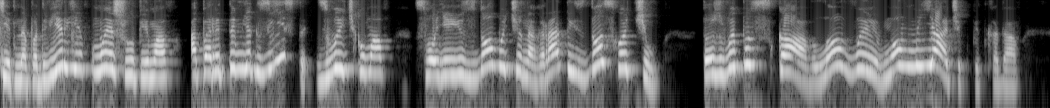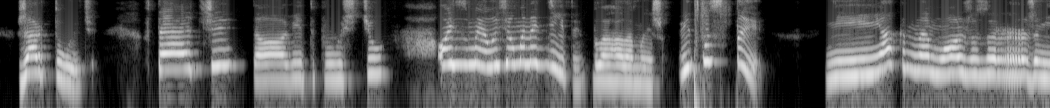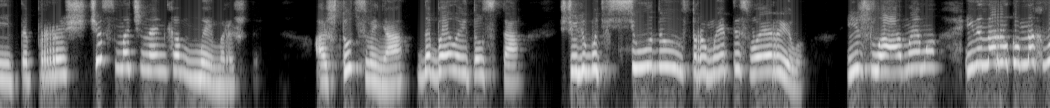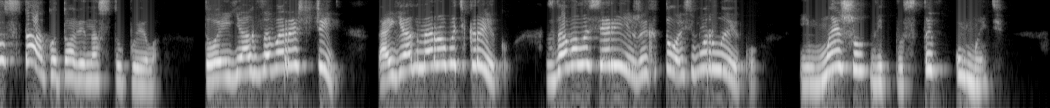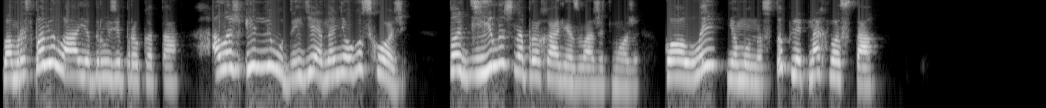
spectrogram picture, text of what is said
Кіт на подвір'ї мишу упіймав, а перед тим як з'їсти, звичку мав своєю здобиччю награтись досхочу. Тож випускав, ловив, мов м'ячик підкидав, жартуючи. Втечі, то відпущу. Ой, змилуйся в мене діти, благала миша. Відпусти. Ніяк не можу зрозуміти, про що смачненька мимриш. Аж тут свиня, дебела і товста, що любить всюди устромити своє рило. І йшла мимо, і ненароком на хвоста котові наступила. Той як заверещить, та як наробить крику. Здавалося, ріже хтось мурлику, і мишу відпустив умить. Вам розповіла я, друзі, про кота, але ж і люди є на нього схожі. Тоді лиш на прохання зважить може, коли йому наступлять на хвоста.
